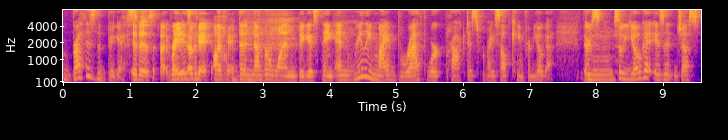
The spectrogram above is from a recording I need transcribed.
Breath is the biggest. It is, uh, right? It is the- Okay, uh, okay. The number one biggest thing, and really, my breath work practice for myself came from yoga. There's Mm. so yoga isn't just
